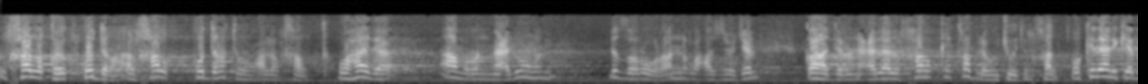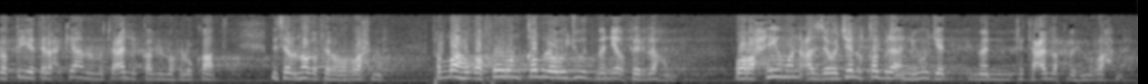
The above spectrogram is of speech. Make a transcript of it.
الخلق قدرة الخلق قدرته على الخلق. وهذا أمر معلوم بالضرورة أن الله عز وجل قادر على الخلق قبل وجود الخلق. وكذلك بقية الأحكام المتعلقة بالمخلوقات مثل المغفرة والرحمة. فالله غفور قبل وجود من يغفر لهم ورحيم عز وجل قبل أن يوجد من تتعلق بهم الرحمة.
